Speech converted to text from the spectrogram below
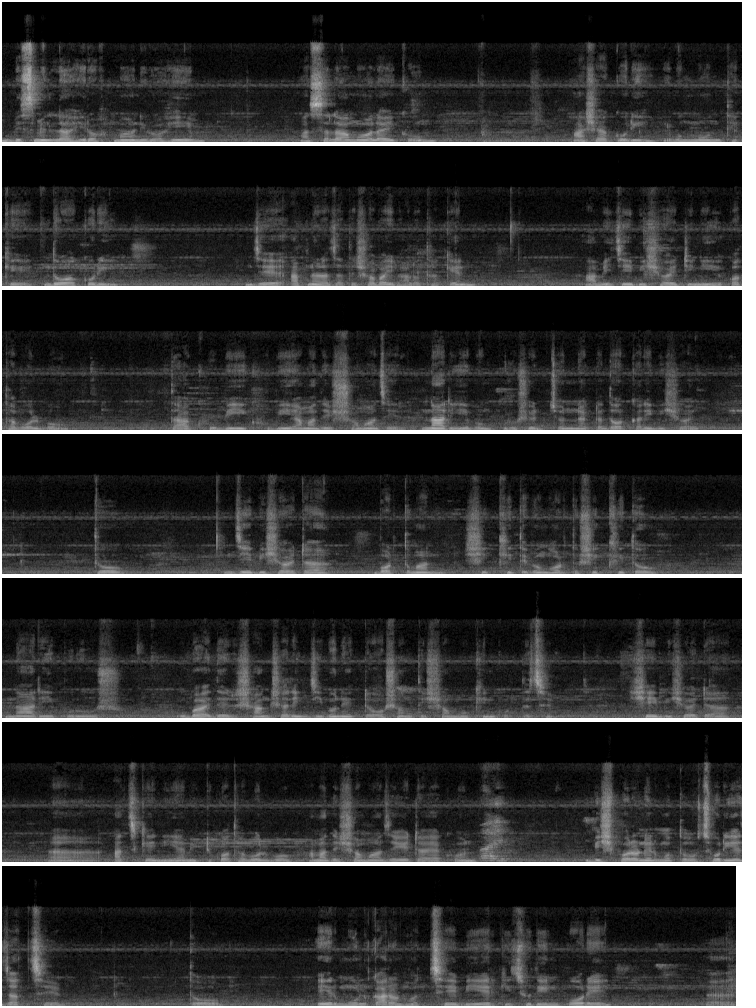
বিসমিল্লাহ রহমান রহিম। আসসালামু আলাইকুম। আশা করি এবং মন থেকে দোয়া করি যে আপনারা যাতে সবাই ভালো থাকেন। আমি যে বিষয়টি নিয়ে কথা বলব তা খুবই খুবই আমাদের সমাজের নারী এবং পুরুষের জন্য একটা দরকারি বিষয়। তো যে বিষয়টা বর্তমান শিক্ষিত এবং অর্ধশিক্ষিত নারী, পুরুষ, উভয়দের সাংসারিক জীবনে একটা অশান্তির সম্মুখীন করতেছে। সেই বিষয়টা আজকে নিয়ে আমি একটু কথা বলব। আমাদের সমাজে এটা এখন বিস্ফোরণের মতো ছড়িয়ে যাচ্ছে। তো এর মূল কারণ হচ্ছে বিয়ের কিছুদিন পরে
